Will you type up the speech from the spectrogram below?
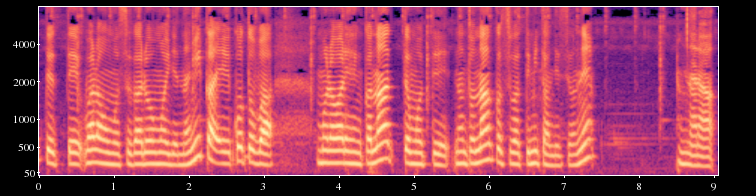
って言って、わらをもすがる思いで何かええ言葉もらわれへんかなって思って、なんとなく座ってみたんですよね。なら、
